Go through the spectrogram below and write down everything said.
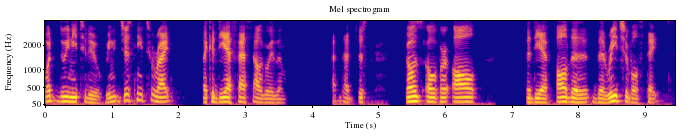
What do we need to do? We just need to write like a DFS algorithm that just goes over all the DF all the the reachable states.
